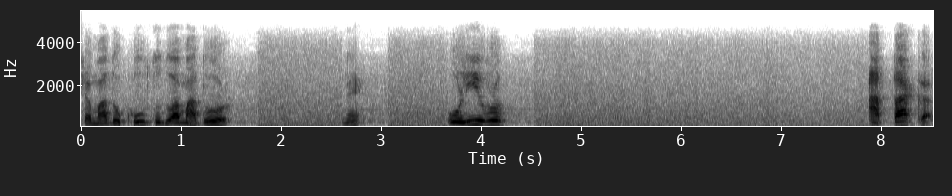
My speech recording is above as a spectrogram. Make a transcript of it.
chamado O Culto do Amador. Né? O livro ataca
